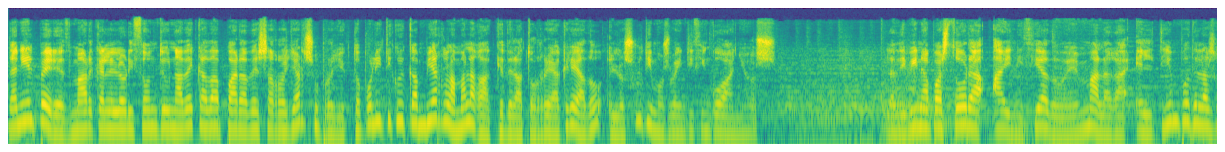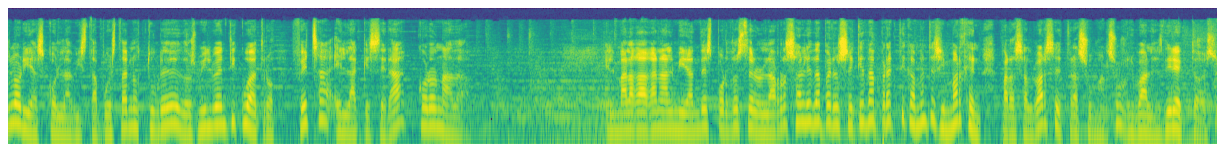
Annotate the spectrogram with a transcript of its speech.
Daniel Pérez marca en el horizonte una década para desarrollar su proyecto político y cambiar la Málaga que de la Torre ha creado en los últimos 25 años. La Divina Pastora ha iniciado en Málaga el Tiempo de las Glorias con la vista puesta en octubre de 2024, fecha en la que será coronada. El Málaga gana al Mirandés por 2-0 en la Rosaleda, pero se queda prácticamente sin margen para salvarse tras sumar sus rivales directos.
